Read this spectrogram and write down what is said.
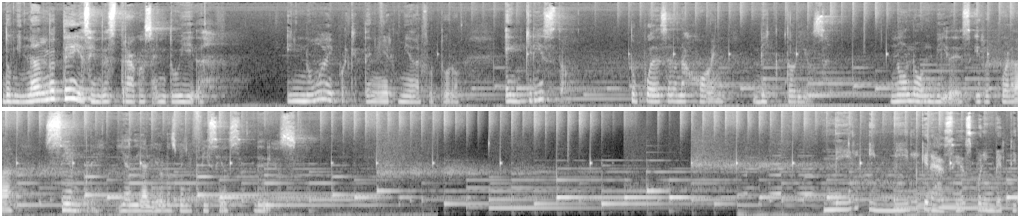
dominándote y haciendo estragos en tu vida. Y no hay por qué tener miedo al futuro. En Cristo tú puedes ser una joven victoriosa. No lo olvides y recuerda siempre y a diario los beneficios de Dios. Mil y mil gracias por invertir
